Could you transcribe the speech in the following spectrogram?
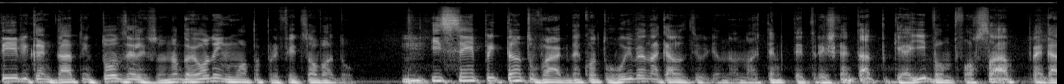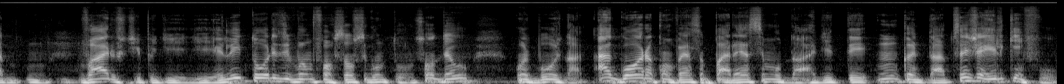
teve candidato em todas as eleições, não ganhou nenhuma para prefeito de Salvador. Hum. E sempre, tanto Wagner quanto Rui, vai naquela teoria: não, nós temos que ter três candidatos, porque aí vamos forçar, pegar um, vários tipos de, de, eleitores e vamos forçar o segundo turno. Só deu com burros nada. Agora a conversa parece mudar de ter um candidato, seja ele quem for,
